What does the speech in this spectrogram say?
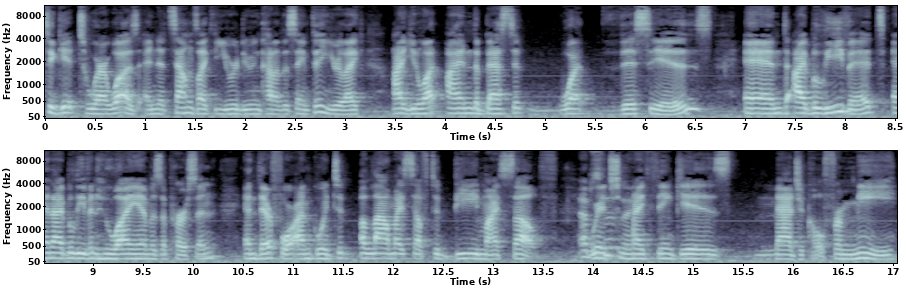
to get to where I was. And it sounds like that you were doing kind of the same thing. You're like, I, you know what? I'm the best at what this is, and I believe it, and I believe in who I am as a person, and therefore I'm going to allow myself to be myself, which I think is magical. For me,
